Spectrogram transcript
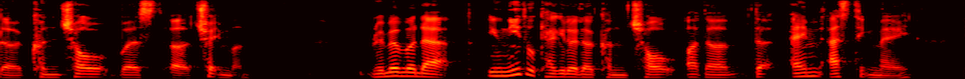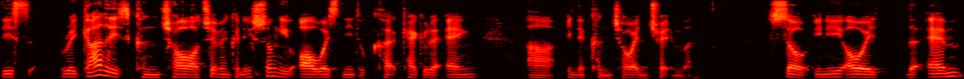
the control versus uh, treatment. Remember that you need to calculate the control, uh, the, the M estimate. This regardless control or treatment condition, you always need to ca calculate M uh, in the control and treatment. So you need always the M,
